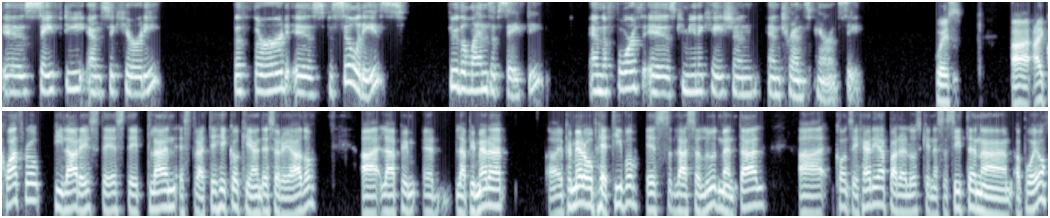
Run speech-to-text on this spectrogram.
is safety and security. The third is facilities through the lens of safety. And the fourth is communication and transparency. Pues uh, hay cuatro pilares de este plan estratégico que han desarrollado. Uh, la, eh, la, primera, uh, el primer objetivo es la salud mental, consejería para los que necesitan apoyo.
